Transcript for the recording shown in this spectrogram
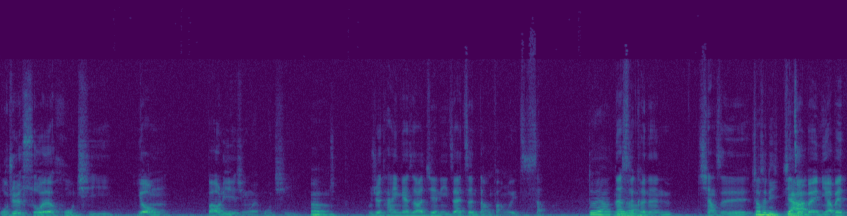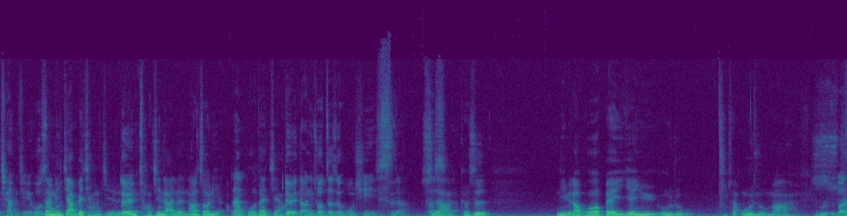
我觉得所谓的护妻，用暴力的行为护妻，嗯，我觉得他应该是要建立在正当防卫之上。对啊，那是可能像是像是你家准备你要被抢劫，或像你家被抢劫，有人闯进来了，然后只有你老婆在家。对，然后你说这是护妻，是啊，是啊。可是你老婆被言语侮辱，算侮辱吗？算，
